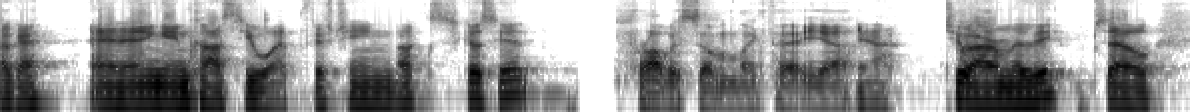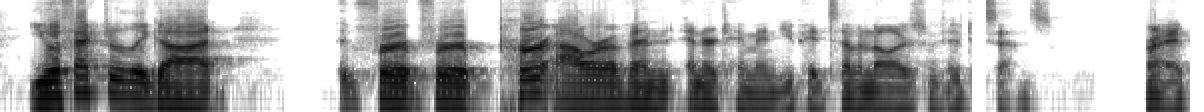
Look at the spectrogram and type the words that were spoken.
Okay. And Endgame cost you what, fifteen bucks to go see it? Probably something like that. Yeah. Yeah. Two hour movie. So you effectively got for for per hour of an entertainment, you paid seven dollars and fifty cents. Right.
